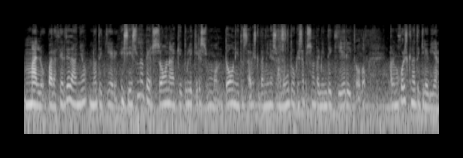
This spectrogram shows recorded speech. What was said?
malo para hacerte daño no te quiere. Y si es una persona que tú le quieres un montón y tú sabes que también es mutuo, que esa persona también te quiere y todo, a lo mejor es que no te quiere bien,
